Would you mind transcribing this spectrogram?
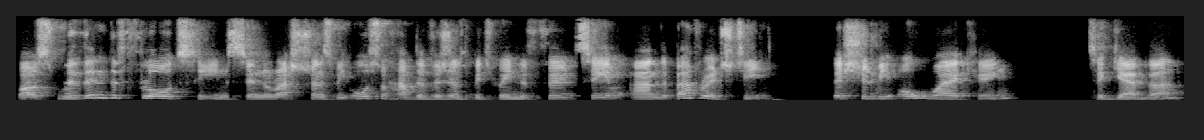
Whilst within the floor teams in the restaurants, we also have divisions between the food team and the beverage team. They should be all working together,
